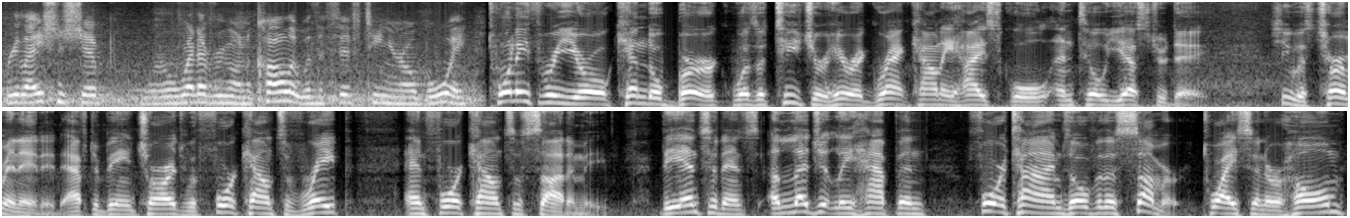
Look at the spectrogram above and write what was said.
relationship or whatever you want to call it with a 15 year old boy? 23 year old Kendall Burke was a teacher here at Grant County High School until yesterday. She was terminated after being charged with four counts of rape and four counts of sodomy. The incidents allegedly happened four times over the summer, twice in her home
